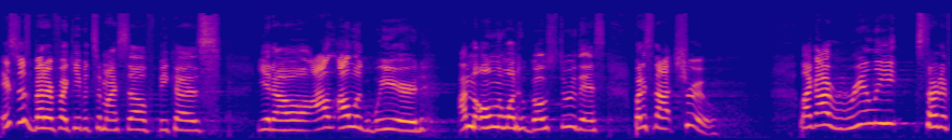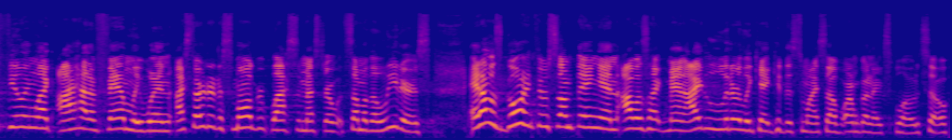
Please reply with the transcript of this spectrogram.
it's just better if I keep it to myself because, you know, I'll, I'll look weird. I'm the only one who goes through this, but it's not true. Like, I really started feeling like I had a family when I started a small group last semester with some of the leaders. And I was going through something, and I was like, man, I literally can't keep this to myself or I'm going to explode. So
